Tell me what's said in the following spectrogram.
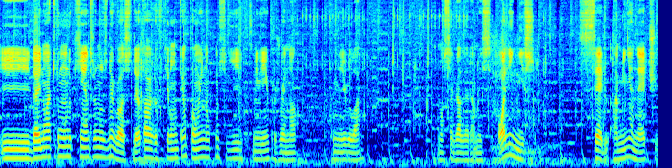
E daí não é todo mundo que entra nos negócios. Daí eu, tava, eu fiquei lá um tempão e não consegui ninguém pra joinar comigo lá. Nossa galera, mas olhem isso. Sério, a minha net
